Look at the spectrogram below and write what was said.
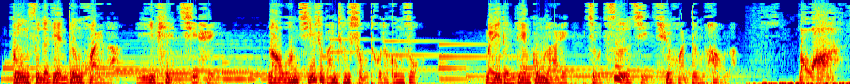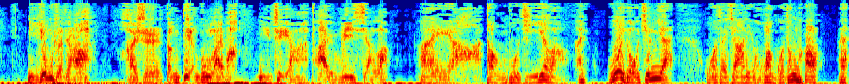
公司的电灯坏了，一片漆黑。老王急着完成手头的工作，没等电工来，就自己去换灯泡了。老王，你悠着点啊，还是等电工来吧。你这样太危险了。哎呀，等不及了。哎，我有经验，我在家里换过灯泡。哎，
